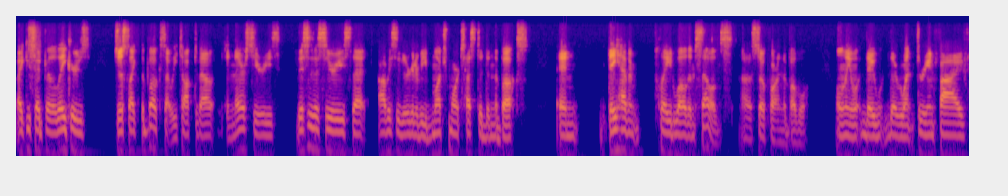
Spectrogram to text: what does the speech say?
Like you said, for the Lakers, just like the Bucks that we talked about in their series, this is a series that obviously they're going to be much more tested than the Bucks, and they haven't played well themselves uh, so far in the bubble. Only they they went three and five.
